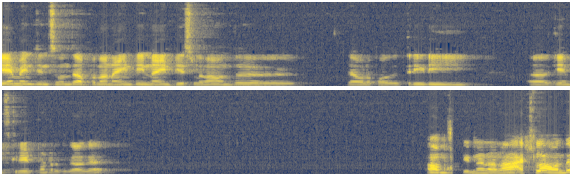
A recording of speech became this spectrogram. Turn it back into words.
கேம் என்ஜின்ஸ் வந்து அப்போ தான் நைன்டீன் நைன்டிஸில் தான் வந்து டெவலப் ஆகுது. த்ரீ டி கேம்ஸ் கிரியேட் பண்ணுறதுக்காக ஆமாம் என்னென்னா ஆக்சுவலாக வந்து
